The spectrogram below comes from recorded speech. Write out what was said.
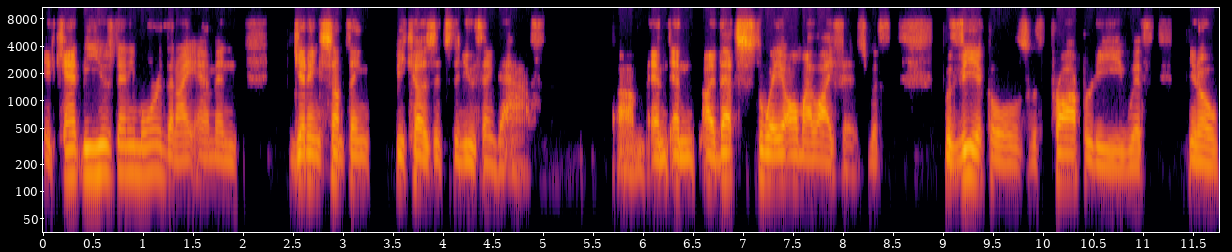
it can't be used anymore than I am in getting something because it's the new thing to have. Um, and and I, that's the way all my life is with with vehicles, with property, with you know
